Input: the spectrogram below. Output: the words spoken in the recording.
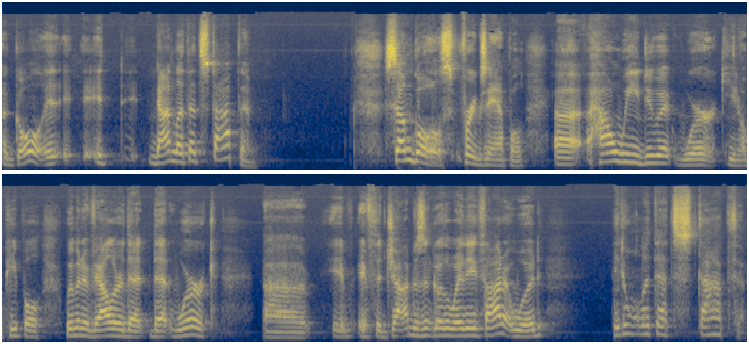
a goal, it, it, it, not let that stop them. Some goals, for example, uh, how we do at work. You know, people, women of valor that that work. Uh, if, if the job doesn't go the way they thought it would, they don't let that stop them.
